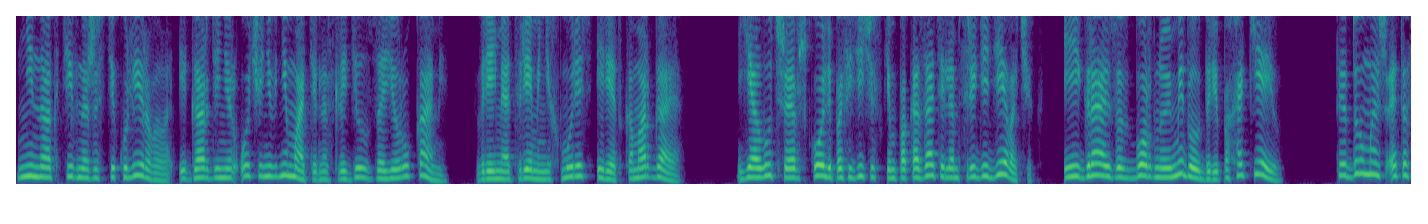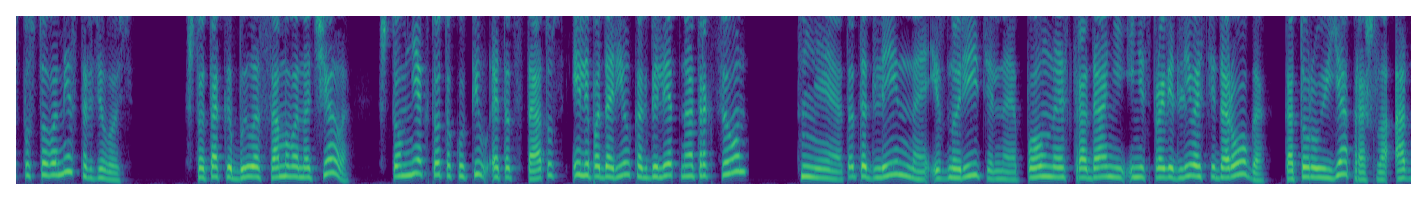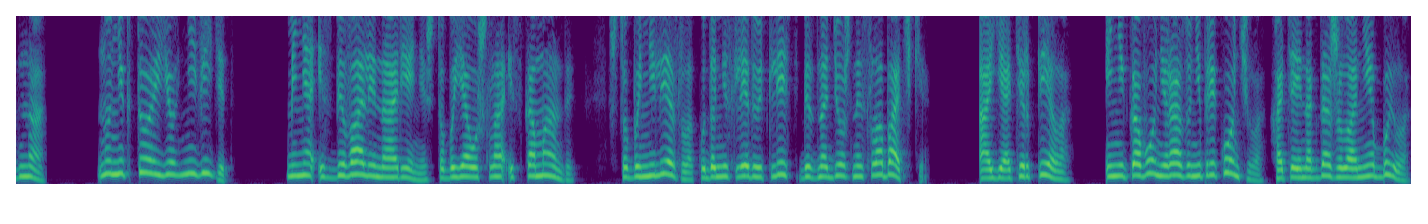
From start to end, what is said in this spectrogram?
Нина активно жестикулировала, и Гардинер очень внимательно следил за ее руками, время от времени хмурясь и редко моргая. «Я лучшая в школе по физическим показателям среди девочек и играю за сборную Мидлбери по хоккею. Ты думаешь, это с пустого места взялось? Что так и было с самого начала? Что мне кто-то купил этот статус или подарил как билет на аттракцион? Нет, это длинная, изнурительная, полная страданий и несправедливости дорога, которую я прошла одна, но никто ее не видит. Меня избивали на арене, чтобы я ушла из команды, чтобы не лезла, куда не следует лезть безнадежной слабачки. А я терпела и никого ни разу не прикончила, хотя иногда желание было.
